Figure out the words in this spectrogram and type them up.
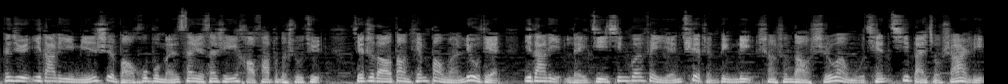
根据意大利民事保护部门三月三十一号发布的数据，截止到当天傍晚六点，意大利累计新冠肺炎确诊病例上升到十万五千七百九十二例。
